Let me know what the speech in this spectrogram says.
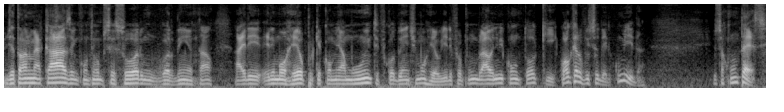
um dia eu tava na minha casa, encontrei um obsessor, um gordinho e tal. Aí ele, ele morreu porque comia muito e ficou doente e morreu. E ele foi pro umbral, ele me contou que. Qual que era o vício dele? Comida. Isso acontece.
